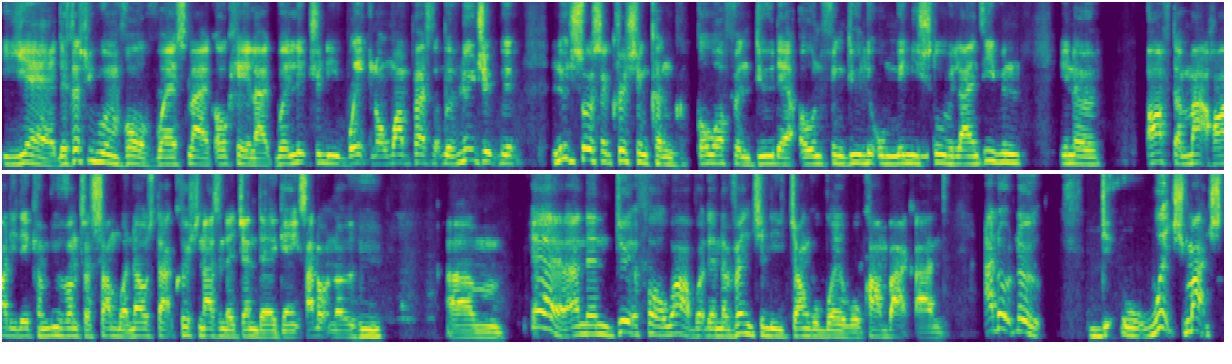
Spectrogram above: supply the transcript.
Yeah, there's less people involved where it's like, okay, like we're literally waiting on one person. With Lucha, with Luchasaurus and Christian can go off and do their own thing, do little mini storylines. Even, you know, after Matt Hardy, they can move on to someone else that Christian has an agenda against. I don't know who. Um, yeah, and then do it for a while, but then eventually Jungle Boy will come back. And I don't know d- which match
